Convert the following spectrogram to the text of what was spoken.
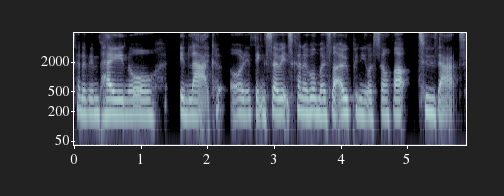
kind of in pain or in lack or anything. So it's kind of almost like opening yourself up to that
